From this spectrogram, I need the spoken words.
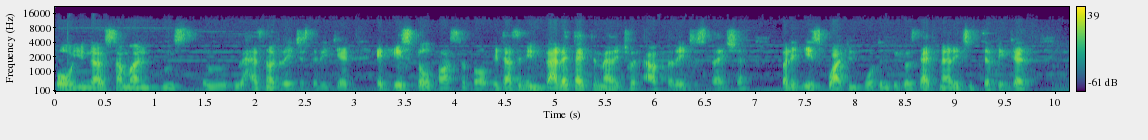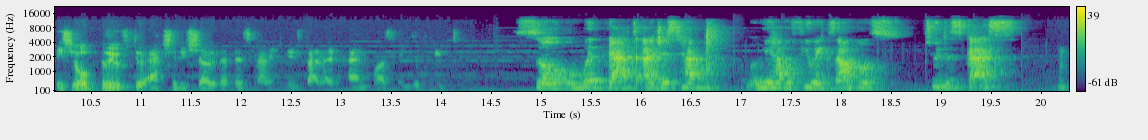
or you know someone who's, who, who has not registered it yet. It is still possible. It doesn't invalidate the marriage without the registration, but it is quite important because that marriage certificate is your proof to actually show that this marriage is valid and was entered into. So with that, I just have we have a few examples to discuss. Hmm.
